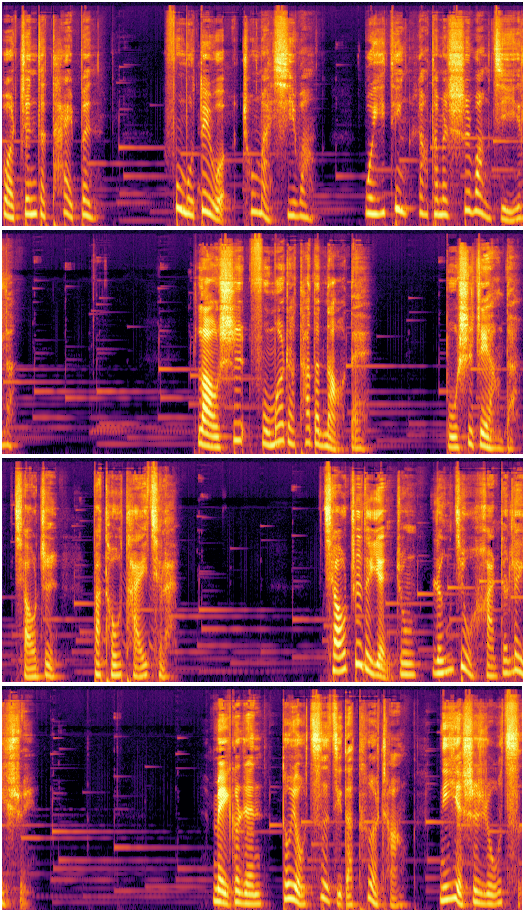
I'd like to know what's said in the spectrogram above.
我真的太笨，父母对我充满希望，我一定让他们失望极了。老师抚摸着他的脑袋，不是这样的，乔治。把头抬起来，乔治的眼中仍旧含着泪水。每个人都有自己的特长，你也是如此。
